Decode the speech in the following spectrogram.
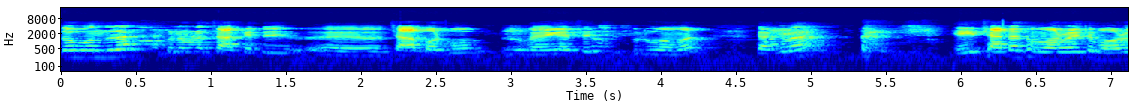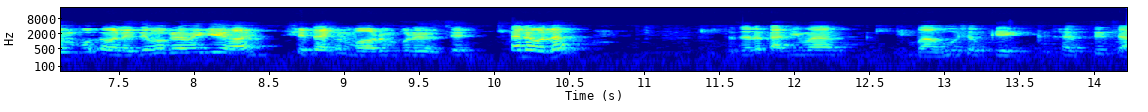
তো বন্ধুরা এখন আমরা চা খেতে চা পর্ব হয়ে গেছে শুরু আমার। কাকিমা এই চাটা তোমার বাড়িতে বহরমপুর মানে দেবগ্রামে গিয়ে হয় সেটা এখন বহরমপুরে হচ্ছে। তাই না বলো? তো চলো কাকিমা বাবু সব কেক খাচ্ছে চা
